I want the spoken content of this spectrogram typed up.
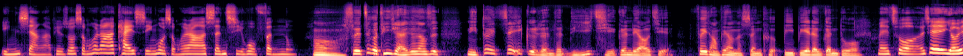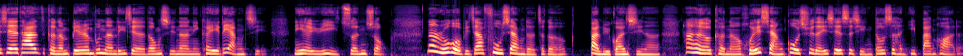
影响啊，比如说什么会让他开心，或什么会让他生气或愤怒。哦，所以这个听起来就像是你对这一个人的理解跟了解。非常非常的深刻，比别人更多。没错，而且有一些他可能别人不能理解的东西呢，你可以谅解，你也予以尊重。那如果比较负向的这个伴侣关系呢，他很有可能回想过去的一些事情都是很一般化的。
